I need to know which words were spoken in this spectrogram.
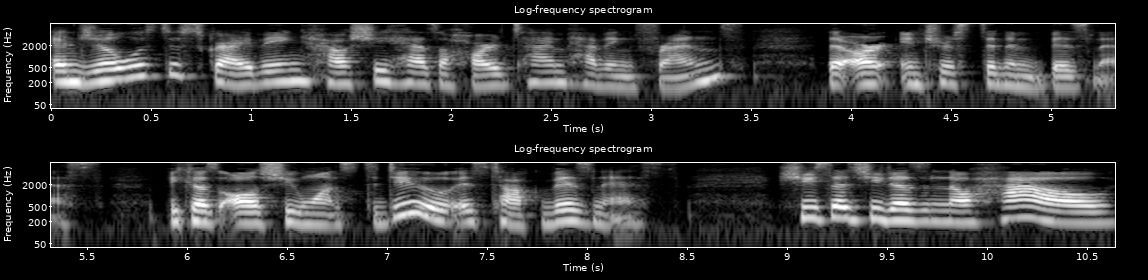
and Jill was describing how she has a hard time having friends that aren't interested in business because all she wants to do is talk business. She said she doesn't know how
